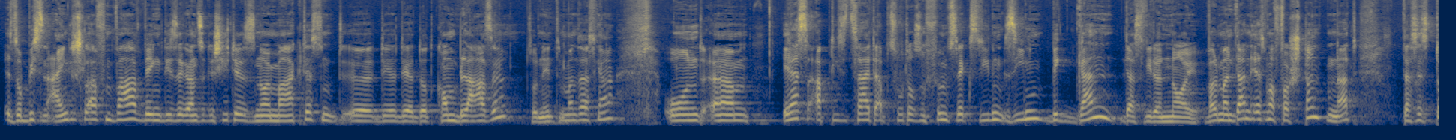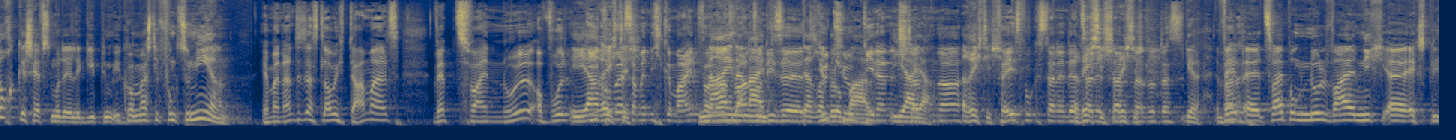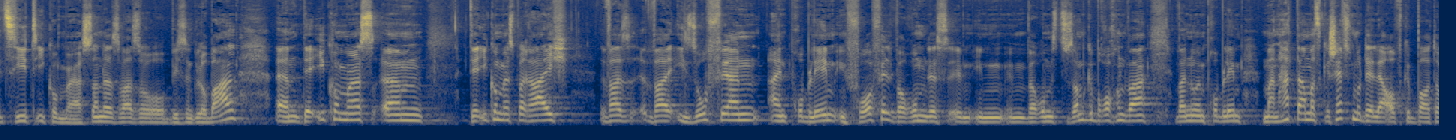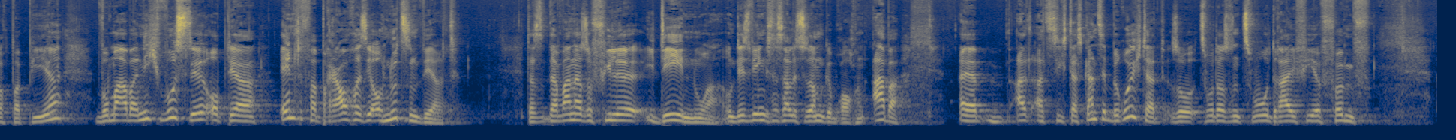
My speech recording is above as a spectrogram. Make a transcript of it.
so ein bisschen eingeschlafen war wegen dieser ganzen Geschichte des neuen Marktes und äh, der, der Dotcom-Blase, so nennt man das ja. Und ähm, erst ab dieser Zeit, ab 2005, 6, 7, 7 begann das wieder neu, weil man dann erstmal verstanden hat, dass es doch Geschäftsmodelle gibt im E-Commerce, die funktionieren. Ja, man nannte das, glaube ich, damals Web 2.0 obwohl ja, E-Commerce damit nicht gemeint war. Nein, nein, nein. So diese das YouTube, global. die dann entstanden ja, ja. Richtig. Facebook ist dann in der richtig, Zeit entstanden. Richtig. Also das ja. Web äh, 2.0 war nicht äh, explizit E-Commerce, sondern das war so ein bisschen global. Ähm, der E-Commerce, ähm, der E-Commerce-Bereich war, war insofern ein Problem im Vorfeld, warum, das im, im, warum es zusammengebrochen war, war nur ein Problem. Man hat damals Geschäftsmodelle aufgebaut auf Papier, wo man aber nicht wusste, ob der Endverbraucher sie auch nutzen wird. Das, da waren also viele Ideen nur und deswegen ist das alles zusammengebrochen. Aber äh, als, als sich das Ganze beruhigt hat, so 2002, 3, 4, 5,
